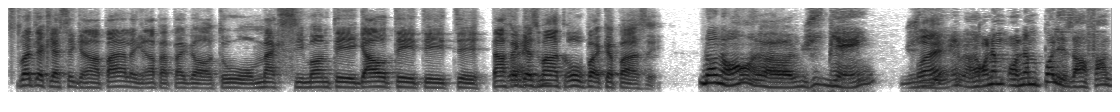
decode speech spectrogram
tu dois être le classique grand-père, le grand-papa gâteau au maximum. T'es gâtes, t'es, t'en fais quasiment trop que passer. Non, non, euh, juste bien. ouais. On n'aime pas les enfants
